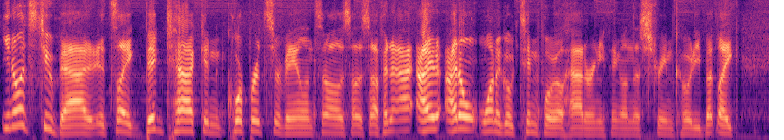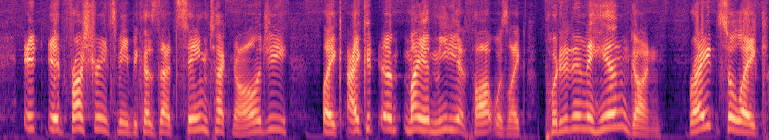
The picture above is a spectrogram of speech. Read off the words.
You know, it's too bad. It's like big tech and corporate surveillance and all this other stuff. And I, I, I don't want to go tinfoil hat or anything on this stream, Kody, but like it, it frustrates me because that same technology, like I could, uh, my immediate thought was like, put it in a handgun right? So like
